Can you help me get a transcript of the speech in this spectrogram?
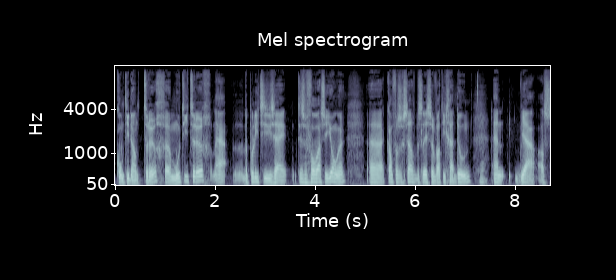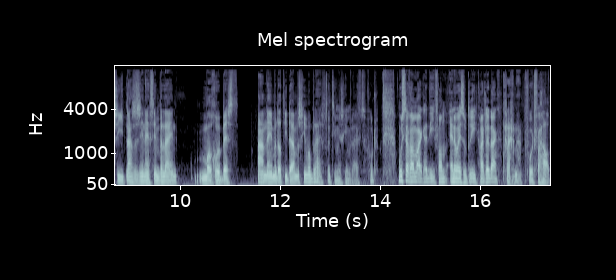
komt hij dan terug? moet hij terug? Nou ja, de politie die zei, het is een volwassen jongen. kan voor zichzelf beslissen wat hij gaat doen. Ja. En ja, als hij het naar zijn zin heeft in Berlijn... mogen we best aannemen dat hij daar misschien wel blijft. Dat hij misschien blijft. Goed. Mustafa Makadi van NOS op 3. Hartelijk dank. Graag gedaan. Voor het verhaal.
